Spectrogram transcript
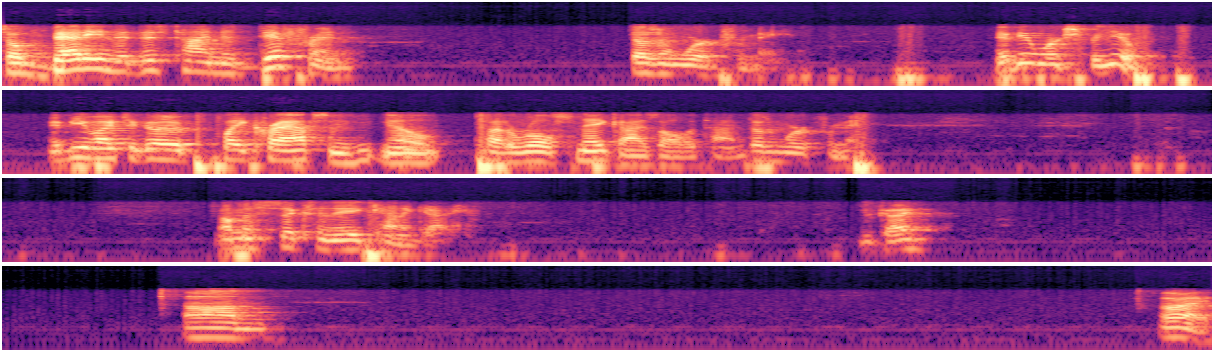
So betting that this time is different doesn't work for me. Maybe it works for you. Maybe you like to go to play craps and you know try to roll snake eyes all the time. It doesn't work for me. I'm a six and eight kind of guy. Okay. Um, all right.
